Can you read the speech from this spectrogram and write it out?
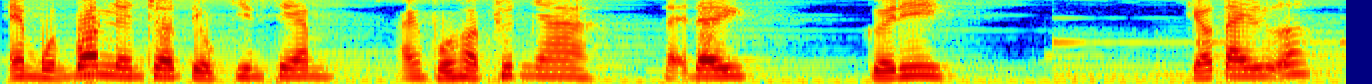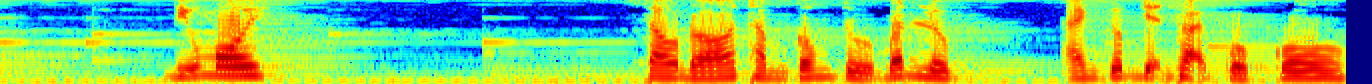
em muốn bót lên cho Tiểu Kim xem, anh phối hợp chút nha, lại đây, cưới đi kéo tay nữa. bĩu môi. Sau đó thẩm công tử bất lực, anh cướp điện thoại của cô,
